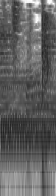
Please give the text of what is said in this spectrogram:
me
